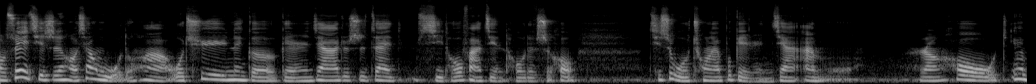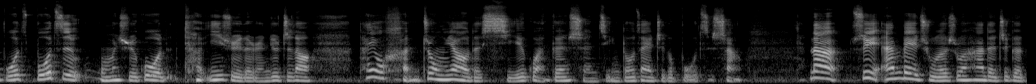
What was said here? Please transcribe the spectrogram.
哦，所以其实好像我的话，我去那个给人家就是在洗头发、剪头的时候，其实我从来不给人家按摩。然后，因为脖子脖子，我们学过的医学的人就知道，它有很重要的血管跟神经都在这个脖子上。那所以安倍除了说他的这个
